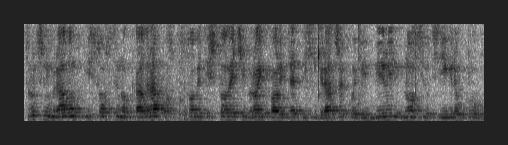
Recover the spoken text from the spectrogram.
Stručnim radom i sobstvenog kadra osposobiti što veći broj kvalitetnih igrača koji bi bili nosioci igre u klubu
